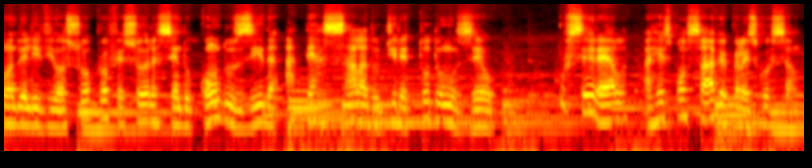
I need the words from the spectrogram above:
quando ele viu a sua professora sendo conduzida até a sala do diretor do museu, por ser ela a responsável pela excursão.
